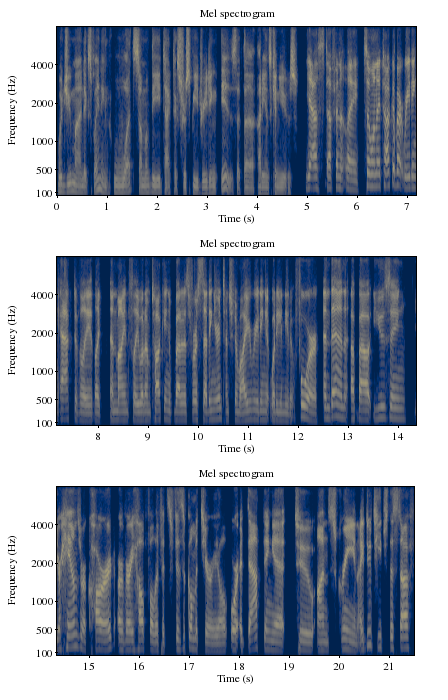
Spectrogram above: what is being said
Would you mind explaining what some of the tactics for speed reading is that the audience can use? Yes, definitely. So when I talk about reading actively, like and mindfully, what I'm talking about is first setting your intention. Why you're reading it? What do you need it for? And then about using your hands or a card are very helpful if it's physical material or adapting it to on screen. I do teach this stuff.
